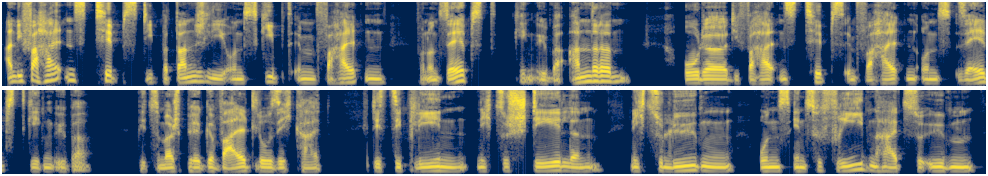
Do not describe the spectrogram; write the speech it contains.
an die Verhaltenstipps, die Patanjali uns gibt im Verhalten von uns selbst gegenüber anderen oder die Verhaltenstipps im Verhalten uns selbst gegenüber, wie zum Beispiel Gewaltlosigkeit, Disziplin, nicht zu stehlen, nicht zu lügen, uns in Zufriedenheit zu üben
